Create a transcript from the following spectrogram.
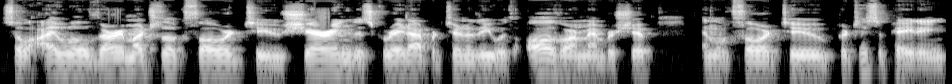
So I will very much look forward to sharing this great opportunity with all of our membership and look forward to participating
